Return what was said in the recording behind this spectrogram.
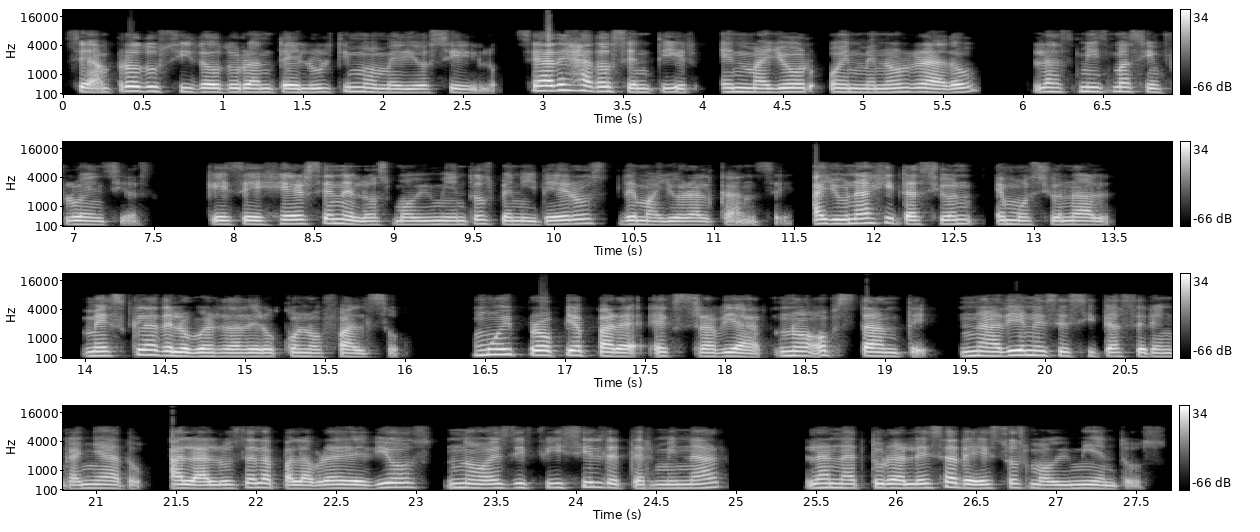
se han producido durante el último medio siglo. Se ha dejado sentir, en mayor o en menor grado, las mismas influencias, que se ejercen en los movimientos venideros de mayor alcance. Hay una agitación emocional, mezcla de lo verdadero con lo falso, muy propia para extraviar. No obstante, nadie necesita ser engañado. A la luz de la palabra de Dios, no es difícil determinar la naturaleza de estos movimientos.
